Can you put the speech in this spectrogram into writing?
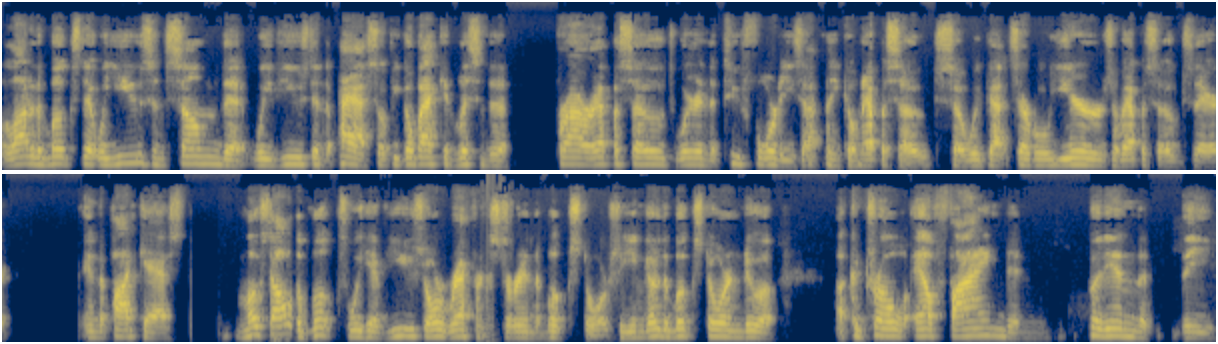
a lot of the books that we use and some that we've used in the past. So if you go back and listen to prior episodes, we're in the 240s, I think, on episodes. So we've got several years of episodes there in the podcast. Most all the books we have used or referenced are in the bookstore. So you can go to the bookstore and do a, a control F find and put in the, the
